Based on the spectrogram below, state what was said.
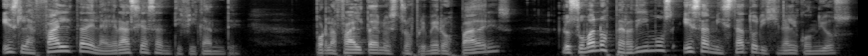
es la falta de la gracia santificante. Por la falta de nuestros primeros padres, los humanos perdimos esa amistad original con Dios.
